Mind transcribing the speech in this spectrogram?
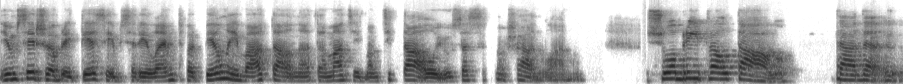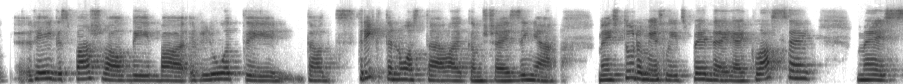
jums ir šobrīd tiesības arī lemt par pilnībā attālinātām mācībām, cik tālu jūs esat no šāda lēmuma? Šobrīd vēl tālu. Tāda Rīgas pašvaldībā ir ļoti strikta nostāja laikam šai ziņā. Mēs turamies līdz pēdējai klasē, Mēs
